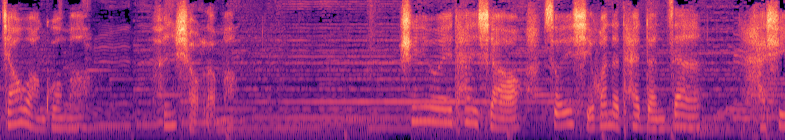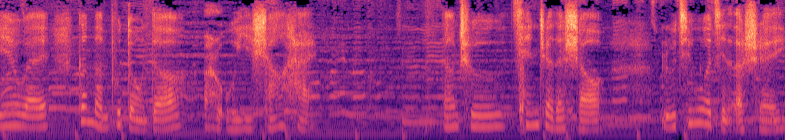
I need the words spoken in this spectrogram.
交往过吗？分手了吗？是因为太小，所以喜欢的太短暂，还是因为根本不懂得而无意伤害？当初牵着的手，如今握紧了谁？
